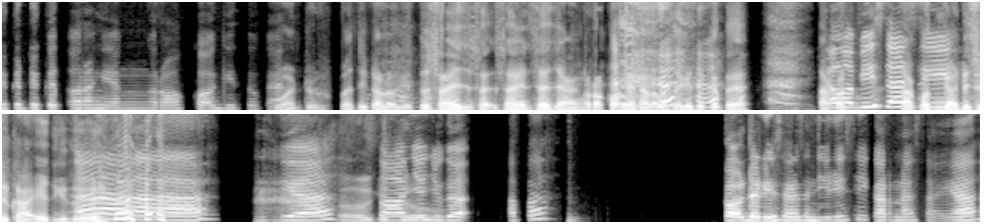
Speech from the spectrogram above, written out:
deket-deket orang yang ngerokok gitu kan. Waduh, berarti kalau gitu saya sa saya saya jangan ngerokok ya kalau lagi deket ya. Takut Kalau bisa takut nggak disukain gitu ya. Ah, ya, Oh, soalnya gitu. juga apa, kalau dari saya sendiri sih karena saya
